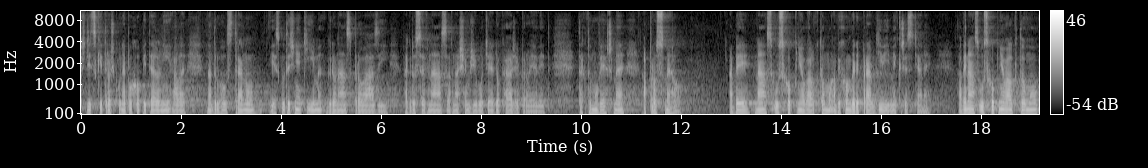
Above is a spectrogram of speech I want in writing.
vždycky trošku nepochopitelný, ale na druhou stranu je skutečně tím, kdo nás provází a kdo se v nás a v našem životě dokáže projevit. Tak tomu věřme a prosme ho, aby nás uschopňoval k tomu, abychom byli pravdivými křesťany. Aby nás uschopňoval k tomu,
